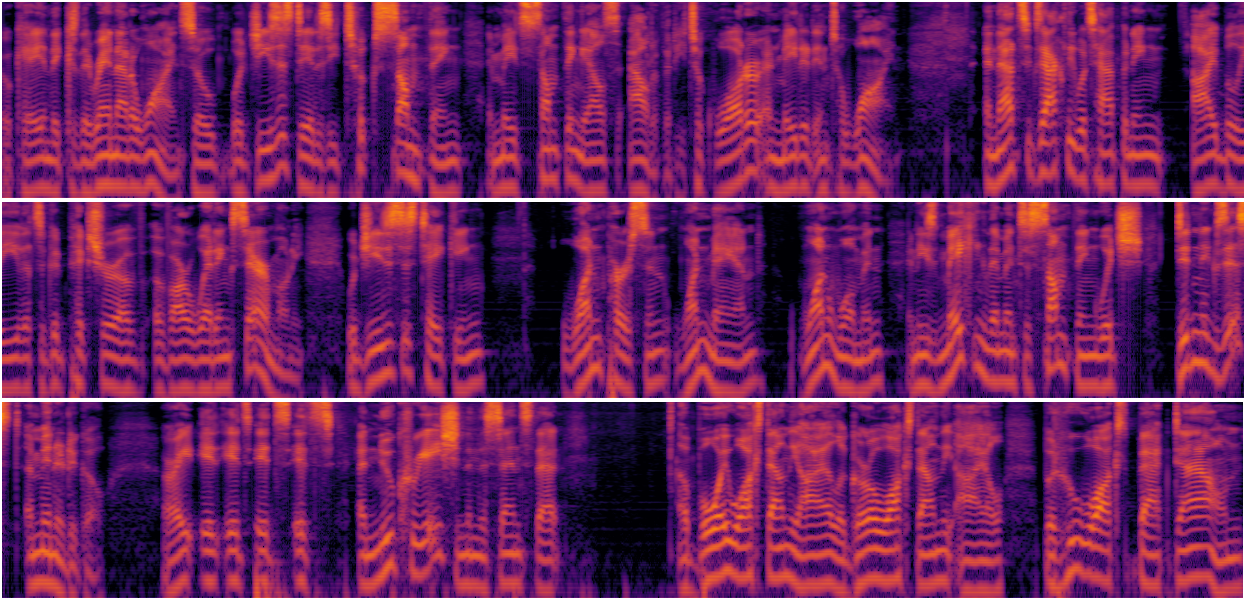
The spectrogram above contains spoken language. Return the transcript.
okay and because they, they, ran out of wine. So what jesus did is he took something and made something else out of it. He took water and made it into wine. And that's exactly what's happening i believe. That's a good picture of, of our wedding ceremony where jesus is taking one person one man one woman and he's making them into something which didn't exist a minute ago. All right? It, it's it's it's a new creation in the sense that a boy walks down the aisle, a girl walks down the aisle, but who walks back down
